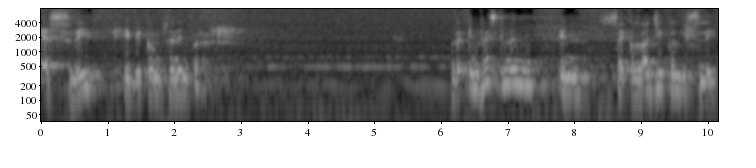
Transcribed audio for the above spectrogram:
Asleep he becomes an emperor. The investment in psychological sleep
